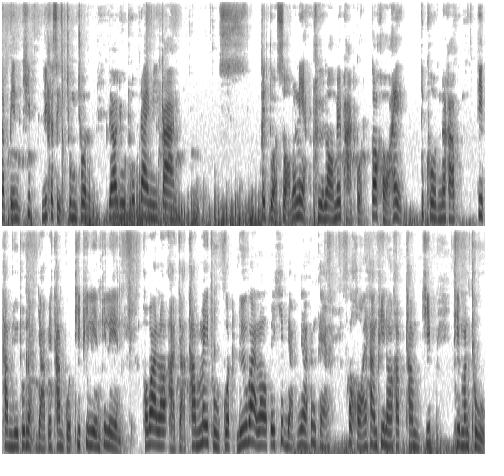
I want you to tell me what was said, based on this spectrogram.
จะเป็นคลิปลิขสิทธิ์ชุมชน แล้ว YouTube ได้มีการไปตรวจสอบว่าเนี่ยคือเราไม่ผ่านกฎก็ขอให้ทุกคนนะครับ ที่ทำ YouTube เนี่ยอย่าไปทำกฎที่พี่เลนพี่เลน เพราะว่าเราอาจจะทำไม่ถูกกฎหรือว่าเราไปคิดแบบเนี้ยเพิ่งแพงก็ขอให้ท่านพี่น้องครับทำคลิปที่มันถูก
